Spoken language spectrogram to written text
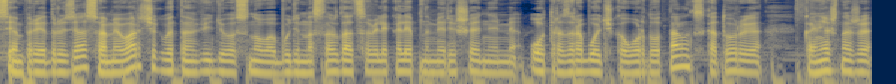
Всем привет, друзья, с вами Варчик. В этом видео снова будем наслаждаться великолепными решениями от разработчика World of Tanks, которые, конечно же,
